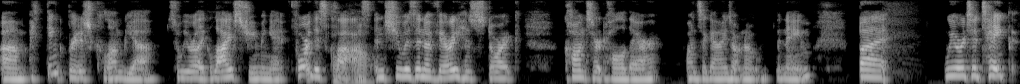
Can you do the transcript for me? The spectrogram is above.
um I think British Columbia. So we were like live streaming it for this Oh, class wow. and she was in a very historic concert hall there. Once again, I don't know the name, but we were to take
